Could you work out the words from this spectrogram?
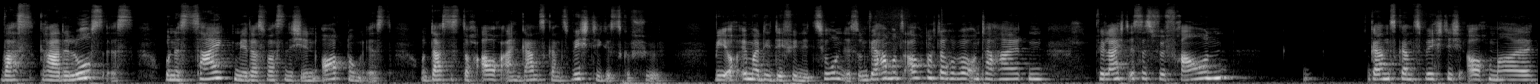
was gerade los ist. Und es zeigt mir, dass was nicht in Ordnung ist. Und das ist doch auch ein ganz, ganz wichtiges Gefühl. Wie auch immer die Definition ist. Und wir haben uns auch noch darüber unterhalten, vielleicht ist es für Frauen ganz, ganz wichtig auch mal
